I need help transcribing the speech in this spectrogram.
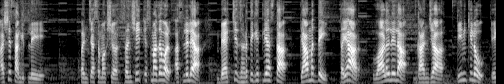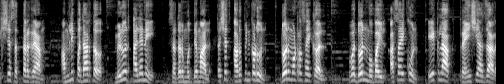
असे सांगितले. पंचासमक्ष संशयित इस्माजवळ असलेल्या बॅगची झडती घेतली असता त्यामध्ये तयार वाळलेला गांजा तीन किलो एकशे सत्तर ग्रॅम अंमली पदार्थ मिळून आल्याने सदर मुद्देमाल तसेच आरोपींकडून दोन मोटरसायकल व दोन मोबाईल असा एकूण एक लाख त्र्याऐंशी हजार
